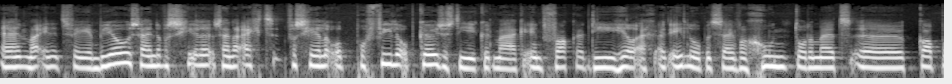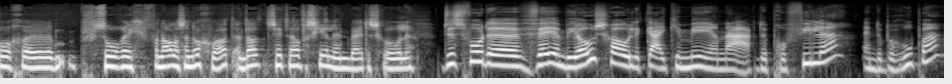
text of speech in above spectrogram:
En, maar in het VMBO zijn er, verschillen, zijn er echt verschillen op profielen, op keuzes die je kunt maken in vakken die heel erg uiteenlopend zijn. Van groen tot en met uh, kapper, uh, zorg, van alles en nog wat. En dat zit wel verschil in bij de scholen. Dus voor de VMBO-scholen kijk je meer naar de profielen en de beroepen.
